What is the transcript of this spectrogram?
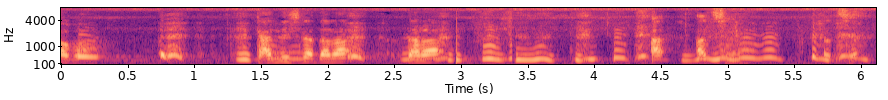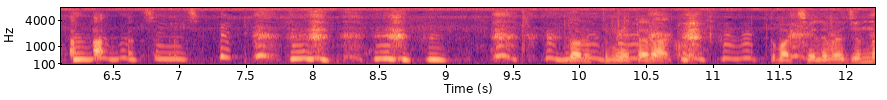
বাবা। কান্দিস না দাঁড়া দাঁড়া। আচ্ছা আচ্ছা আচ্ছা আচ্ছা। ধরো তুমি এটা রাখো। তোমার ছেলে মেয়ের জন্য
